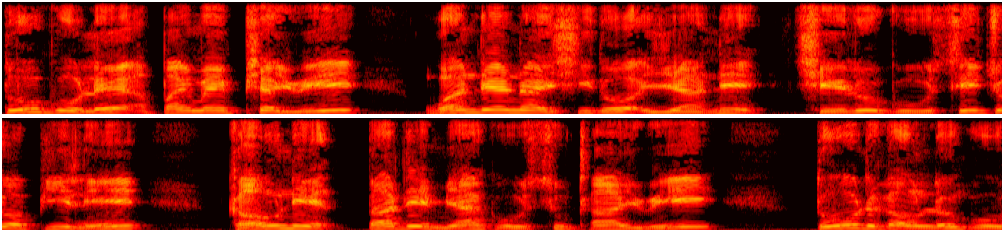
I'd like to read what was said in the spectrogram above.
တိုးကိုလည်း အပိုင်းပိုင်းဖြတ်၍ဝမ်းထဲ၌ရှိသောအရာနှင့် ခြေတို့ကို ဆေးကြောပြီးလျှင် ခေါင်းနှင့် သားတဲ့များကိုဆုထား၍တိုးတကောင်လုံးကို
